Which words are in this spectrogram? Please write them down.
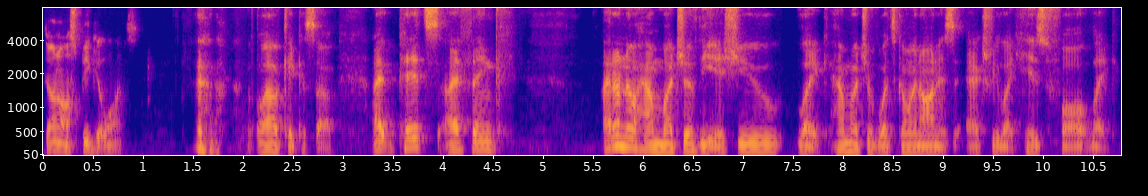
Don't all speak at once. well, I'll kick us off. I Pitts, I think I don't know how much of the issue, like how much of what's going on is actually like his fault. Like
